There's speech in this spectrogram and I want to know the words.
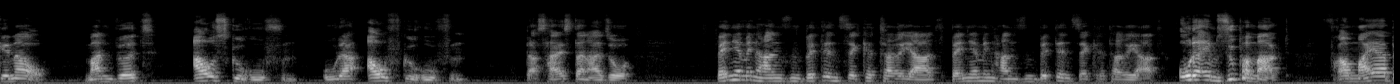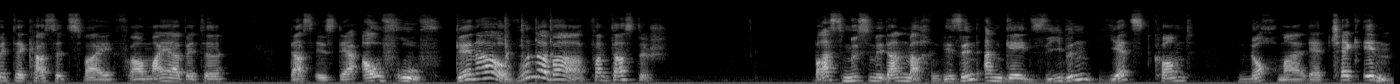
Genau, man wird ausgerufen oder aufgerufen. Das heißt dann also, Benjamin Hansen, bitte ins Sekretariat. Benjamin Hansen, bitte ins Sekretariat. Oder im Supermarkt. Frau Meier, bitte Kasse 2. Frau Meier, bitte. Das ist der Aufruf. Genau, wunderbar, fantastisch. Was müssen wir dann machen? Wir sind an Gate 7. Jetzt kommt nochmal der Check-in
